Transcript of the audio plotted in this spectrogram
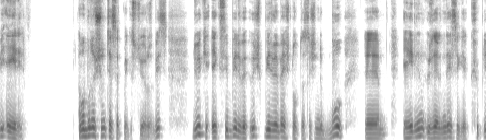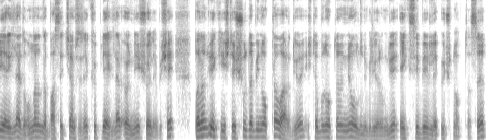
Bir eğri. Ama burada şunu test etmek istiyoruz biz. Diyor ki eksi 1 ve 3, 1 ve 5 noktası. Şimdi bu eee, eğrinin üzerindeyse ki küplü eğriler de onlardan da bahsedeceğim size. Küplü eğriler örneğin şöyle bir şey. Bana diyor ki işte şurada bir nokta var diyor. İşte bu noktanın ne olduğunu biliyorum diyor. Eksi 1 ile 3 noktası.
